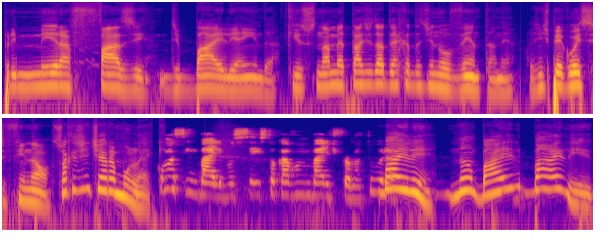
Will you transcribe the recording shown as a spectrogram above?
primeira fase de baile ainda, que isso na metade da década de 90, né? A gente pegou esse final. Só que a gente era moleque. Como assim, baile? Vocês tocavam em baile de formatura? Baile. Não, baile, baile.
